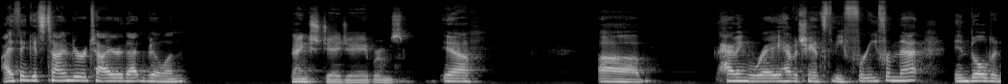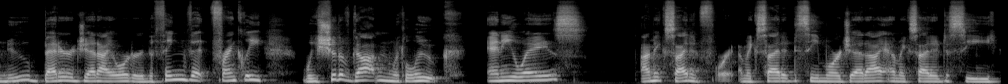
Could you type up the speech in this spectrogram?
I think it's time to retire that villain. Thanks, J.J. Abrams. Yeah. Uh, having Rey have a chance to be free from that and build a new, better Jedi Order, the thing that, frankly, we should have gotten with Luke, anyways. I'm excited for it. I'm excited to see more Jedi. I'm excited to see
